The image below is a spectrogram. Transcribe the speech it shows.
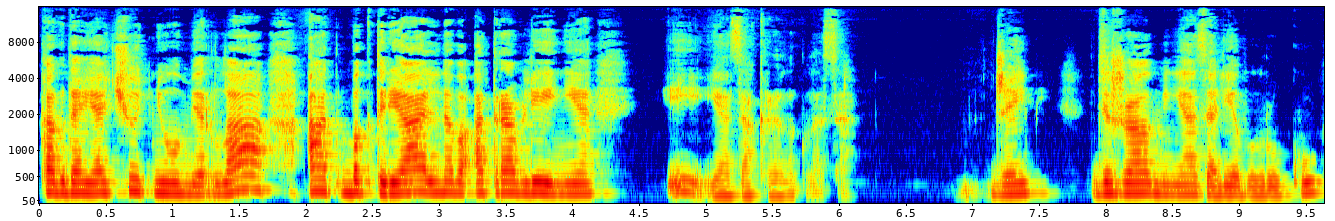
когда я чуть не умерла от бактериального отравления, и я закрыла глаза. Джейми держал меня за левую руку,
